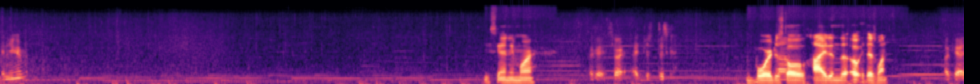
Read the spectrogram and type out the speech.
Can you hear me? You see any more? Okay. Sorry. I just dis. Board just Um, all hide in the. Oh, there's one. Okay. I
